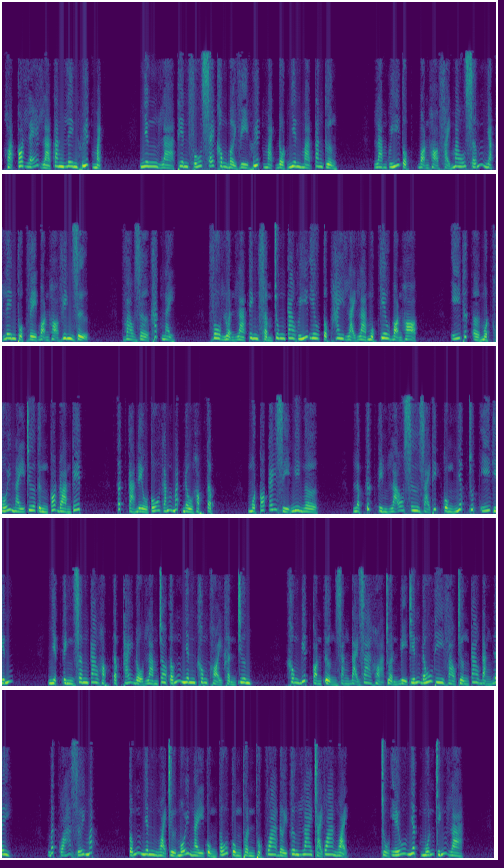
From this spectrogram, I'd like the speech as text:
Hoặc có lẽ là tăng lên huyết mạch. Nhưng là thiên phú sẽ không bởi vì huyết mạch đột nhiên mà tăng cường. Làm quý tộc, bọn họ phải mau sớm nhặt lên thuộc về bọn họ vinh dự. Vào giờ khắc này. Vô luận là tinh phẩm trung cao quý yêu tộc hay lại là mục tiêu bọn họ. Ý thức ở một khối này chưa từng có đoàn kết. Tất cả đều cố gắng bắt đầu học tập. Một có cái gì nghi ngờ. Lập tức tìm lão sư giải thích cùng nhất chút ý kiến. Nhiệt tình dâng cao học tập thái độ làm cho tống nhân không khỏi khẩn trương. Không biết còn tưởng rằng đại gia hỏa chuẩn bị chiến đấu thi vào trường cao đẳng đây. Bất quá dưới mắt. Tống nhân ngoại trừ mỗi ngày cùng tố cùng thuần thuộc qua đời tương lai trải qua ngoại. Chủ yếu nhất muốn chính là.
